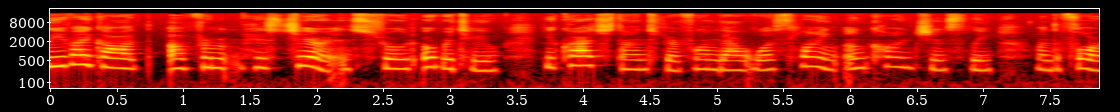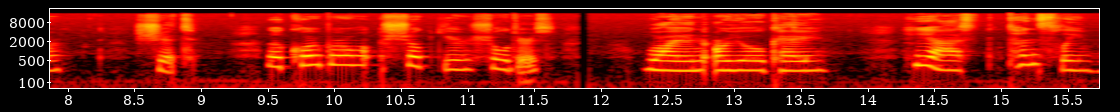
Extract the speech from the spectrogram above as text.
Levi got up from his chair and strode over to you. He crouched down to your form that was lying unconsciously on the floor. Shit. The corporal shook your shoulders. Ryan, are you okay? He asked tensely.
